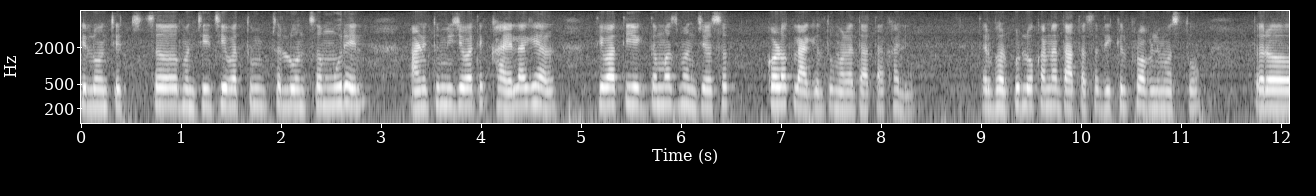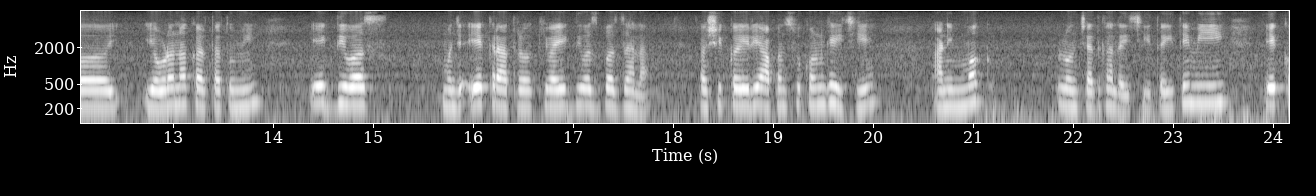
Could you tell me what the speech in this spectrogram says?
ते लोणच्याचं म्हणजे जेव्हा तुमचं लोणचं मुरेल आणि तुम्ही जेव्हा ते खायला घ्याल तेव्हा ती एकदमच म्हणजे असं कडक लागेल तुम्हाला दाताखाली. तर भरपूर लोकांना दाताचा देखील प्रॉब्लेम असतो. तर एवढं न करता तुम्ही एक दिवस म्हणजे एक रात्र किंवा एक दिवस बस झाला अशी कैरी आपण सुकवून घ्यायची आहे आणि मग लोणच्यात घालायची. तर इथे मी एक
